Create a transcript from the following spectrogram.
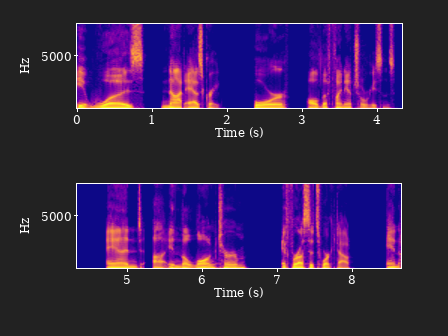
it was not as great for all the financial reasons. And uh, in the long term, for us, it's worked out. And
